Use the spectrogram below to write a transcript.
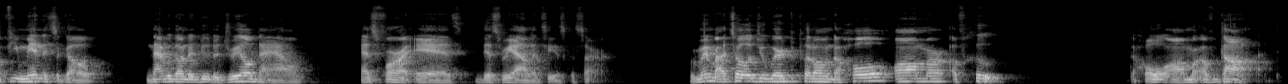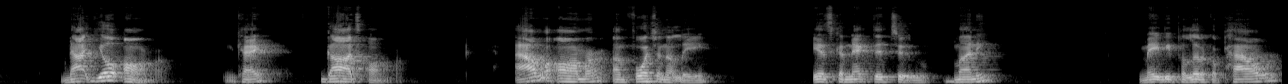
a few minutes ago. Now we're going to do the drill down as far as this reality is concerned. Remember, I told you we're to put on the whole armor of who? The whole armor of God, not your armor. Okay? God's armor. Our armor, unfortunately, is connected to money, maybe political power,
